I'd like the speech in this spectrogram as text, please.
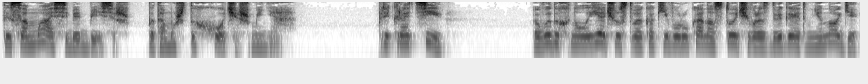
Ты сама себя бесишь, потому что хочешь меня. Прекрати. Выдохнула я, чувствуя, как его рука настойчиво раздвигает мне ноги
